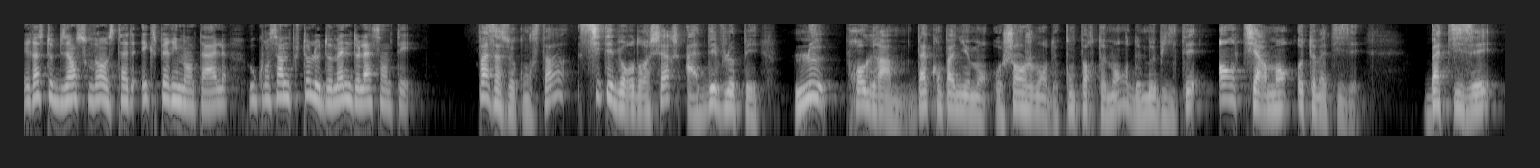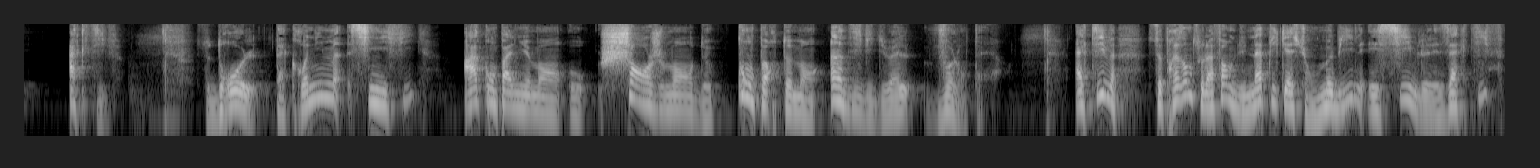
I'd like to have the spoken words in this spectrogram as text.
et restent bien souvent au stade expérimental ou concernent plutôt le domaine de la santé. Face à ce constat, Cité Bureau de Recherche a développé le programme d'accompagnement au changement de comportement de mobilité entièrement automatisé, baptisé Active. Ce drôle d'acronyme signifie accompagnement au changement de comportement individuel volontaire. Active se présente sous la forme d'une application mobile et cible les actifs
